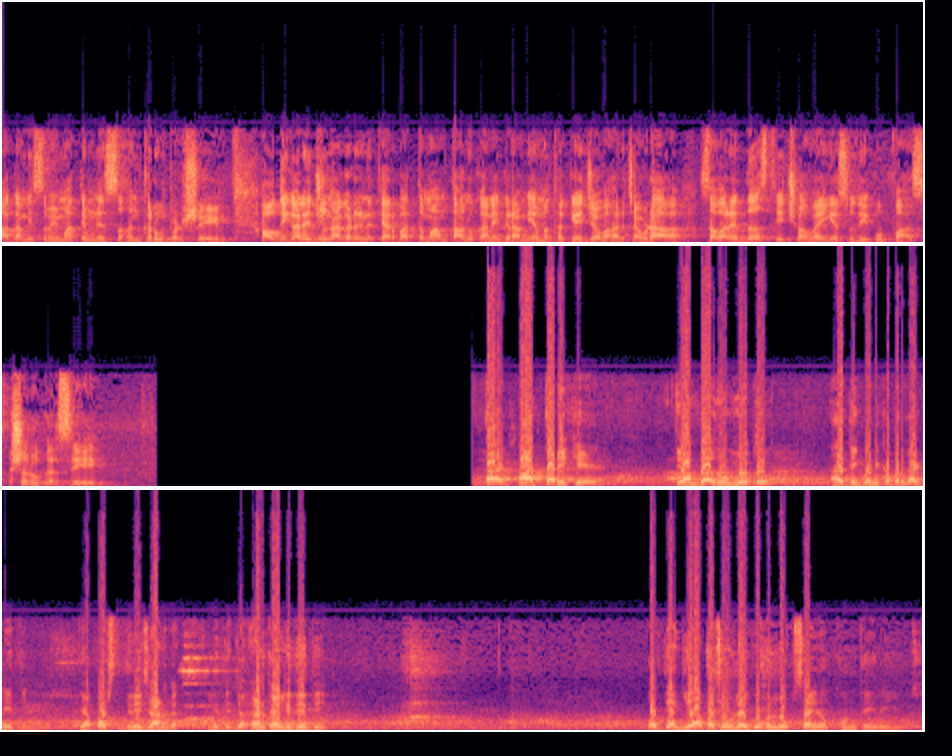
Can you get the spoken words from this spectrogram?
આગામી સમયમાં તેમણે સહન કરવું પડશે. આવતીકાલે જૂનાગઢ અને ત્યારબાદ તમામ તાલુકાને ગ્રામ્ય મથકે જવાહર ચાવડા સવારે દસથી છ વાગ્યા સુધી ઉપવાસ શરૂ કરશે. પાંચ તારીખે તે અમદાવાદ હું ગયો હતો. હાર્દિકભાઈની ખબર કાઢી હતી. ત્યાં પરિસ્થિતિની જાણ જાણકારી લીધી હતી? પણ ત્યાં ગયા પછી એવું લાગ્યું કે લોકશાહીનો ખૂન થઈ રહ્યો છે.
